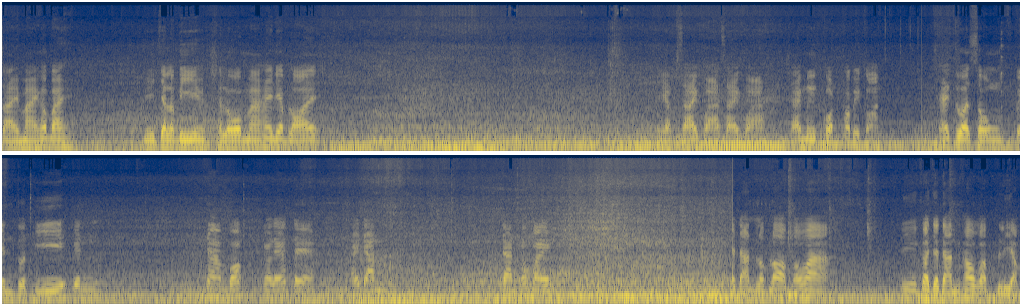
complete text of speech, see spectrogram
ใส่ไม้เข้าไป มีจระบีชโลมมาให้เรียบร้อย ขยับซ้ายขวาซ้ายขวา ใช้มือกดเข้าไปก่อน ใช้ตัวทรงเป็นตัวที เป็นด้ามบล็อกก็แล้วแต่ใช้ดัน ดันเข้าไปดันรอบๆ เพราะว่า นี่ก็จะดันเข้ากับเหลี่ยม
